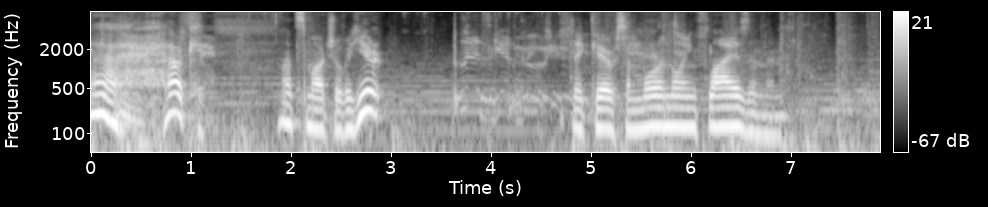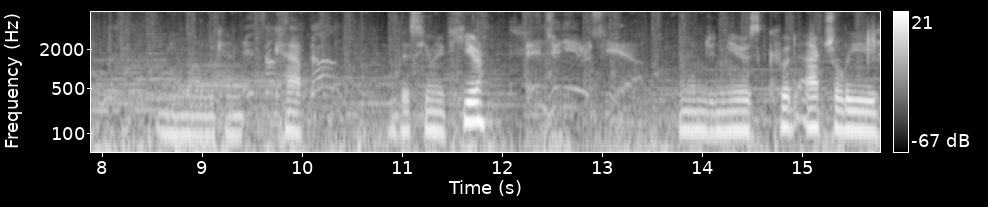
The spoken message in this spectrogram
Ah, okay. Let's march over here, take care of some more annoying flies, and then meanwhile we can cap this unit here. Engineers could actually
